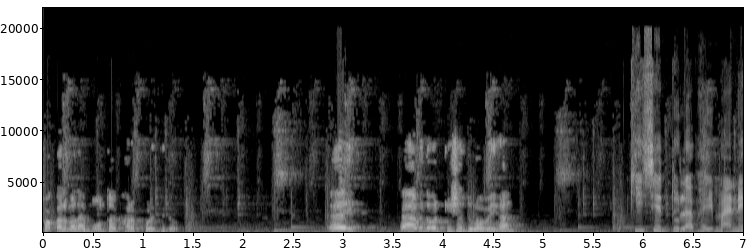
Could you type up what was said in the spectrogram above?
সকালবেলায় মনটা খারাপ করে দিল। এই আমি তোমার কিসের দুলাভাই হ্যাঁ? কিসের দুলাভাই মানে?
